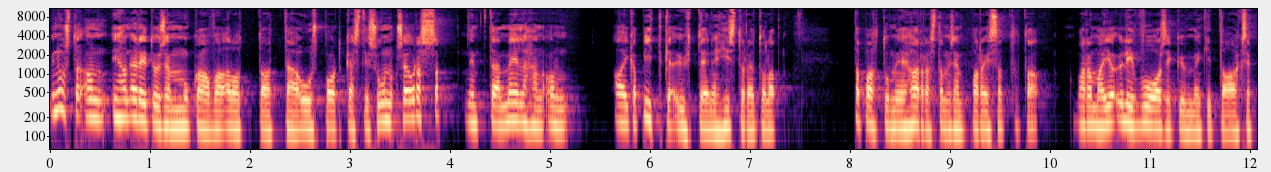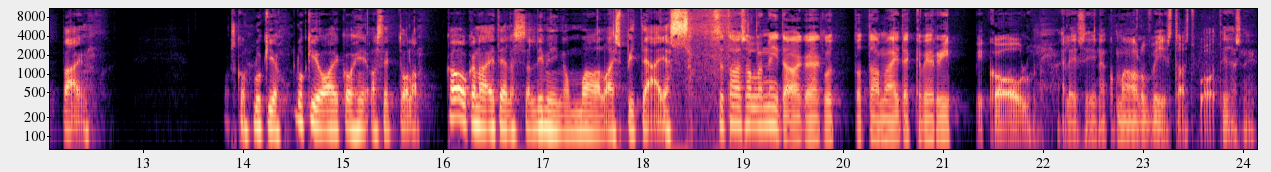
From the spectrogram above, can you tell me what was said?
Minusta on ihan erityisen mukavaa aloittaa tämä uusi podcasti sun seurassa. Nimittäin meillähän on aika pitkä yhteinen historia tuolla tapahtumien harrastamisen parissa tota, varmaan jo yli vuosikymmenkin taaksepäin. Olisiko lukio, lukioaikoihin asti tuolla kaukana etelässä Limingan maalaispitäjässä. Se taisi olla niitä aikoja, kun tota, mä itse kävin rippikoulun. Eli siinä, kun mä oon ollut 15-vuotias, niin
